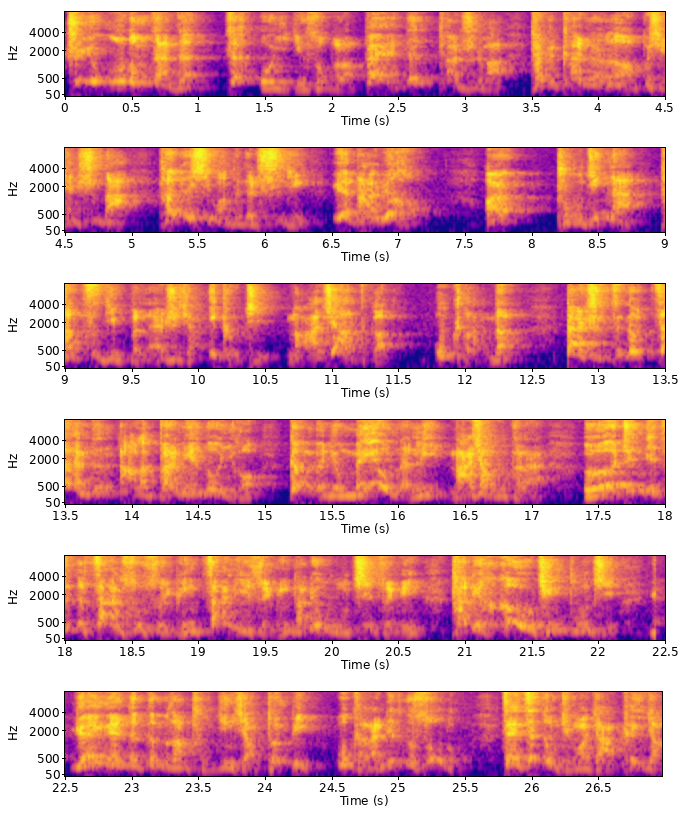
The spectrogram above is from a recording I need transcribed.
至于乌东战争，这我已经说过了。拜登他是什么？他是看热闹不嫌事大，他就希望这个事情越大越好。而普京呢，他自己本来是想一口气拿下这个乌克兰的，但是这个战争打了半年多以后，根本就没有能力拿下乌克兰。俄军的这个战术水平、战力水平、他的武器水平、他的后勤补给，远远都跟不上普京想吞并乌克兰的这个速度。在这种情况下，可以讲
